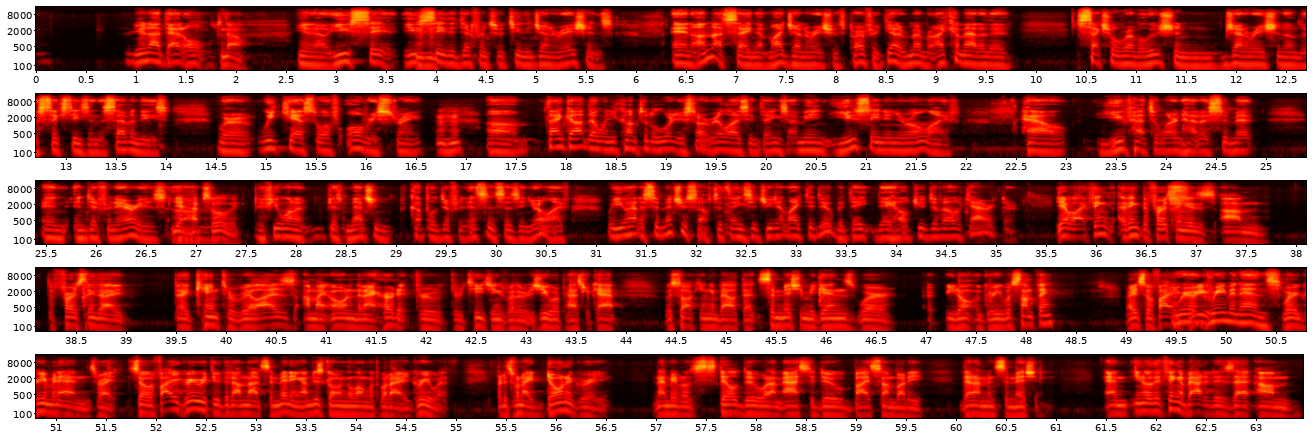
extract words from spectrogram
You're not that old. No. You know, you see it. You Mhm. see the difference between the generations. And I'm not saying that my generation was perfect. Yeah, remember, I come out of the sexual revolution generation of the 60s and the 70s, where we cast off all restraint. hmm Um, thank God, though, when you come to the Lord, you start realizing things. I mean, you've seen in your own life how you've had to learn how to submit in, in different areas. Yeah, Um, absolutely. if you want to just mention a couple of different instances in your life where you had to submit yourself to things that you didn't like to do, but they, they helped you develop character. Yeah, well, I think I think the first thing is um, the first thing that I that I came to realize on my own, and then I heard it through through teachings, whether it was you or Pastor Cap, was talking about that submission begins where uh, you don't agree with something, right? So if I Where agree, agreement ends. where agreement ends, right? So if I agree with you that I'm not submitting, I'm just going along with what I agree with. But it's when I don't agree and I'm able to still do what I'm asked to do by somebody, then I'm in submission. And you know the thing about it is that um,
